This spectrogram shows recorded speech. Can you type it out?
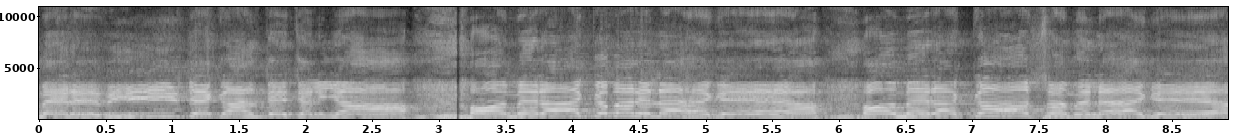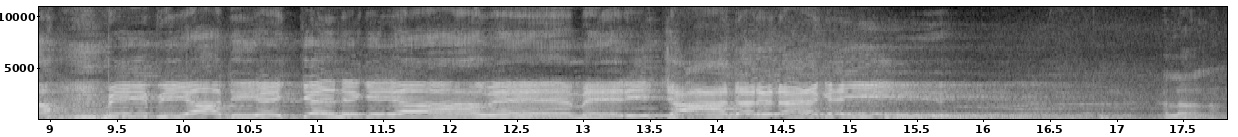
میرے ویر دے گالتے چلیاں او میرا اکبر لہ گیا او میرا قاسم لے گیا۔ بی بی آدھی کن گیا میں میری چادر لے گئی۔ اللہ اللہ۔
